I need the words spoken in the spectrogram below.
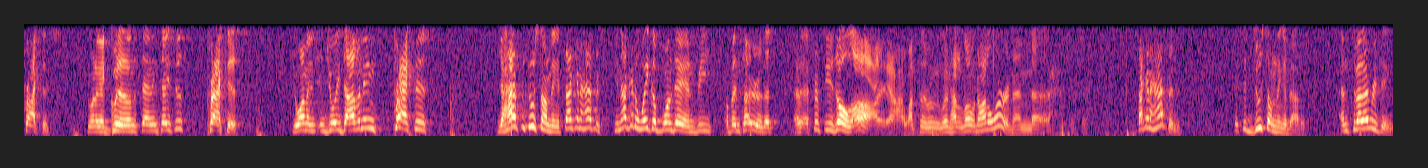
Practice. You want to get good at understanding Taisus? Practice. You want to enjoy davening? Practice. You have to do something. It's not going to happen. You're not going to wake up one day and be a Ben Torah that uh, at 50 years old, oh, I, want to learn how to know how to learn. And uh, it's not going to happen. You have to do something about it. And it's about everything.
